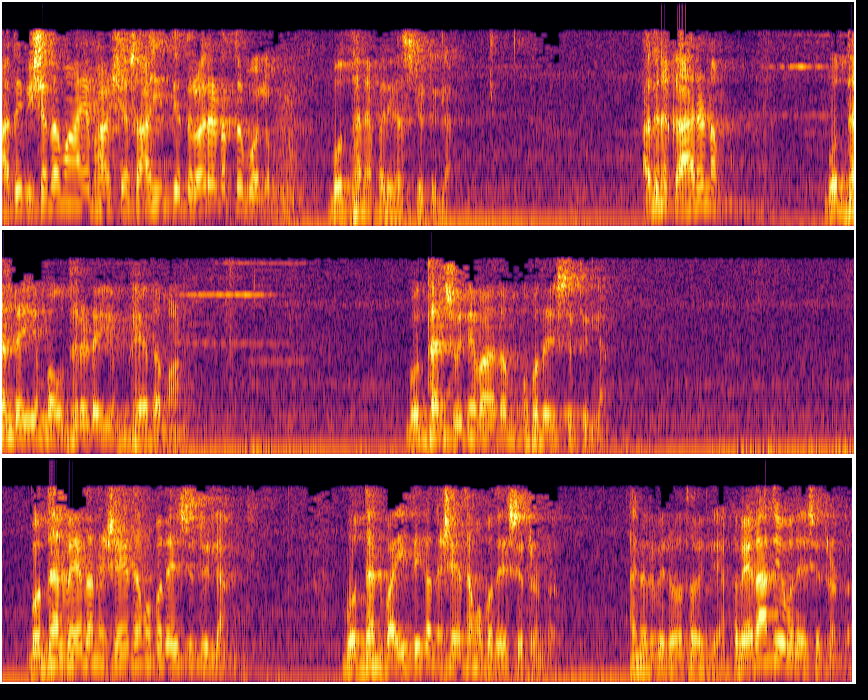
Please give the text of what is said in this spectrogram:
അതിവിശദമായ ഭാഷ്യ സാഹിത്യത്തിൽ ഒരിടത്ത് പോലും ബുദ്ധനെ പരിഹസിച്ചിട്ടില്ല. അതിന് കാരണം ബുദ്ധന്റെയും ബൗദ്ധരുടെയും ഭേദമാണ്. ബുദ്ധൻ ശൂന്യവാദം ഉപദേശിച്ചിട്ടില്ല. ബുദ്ധൻ വേദനിഷേധം ഉപദേശിച്ചിട്ടില്ല. ബുദ്ധൻ വൈദിക നിഷേധം ഉപദേശിച്ചിട്ടുണ്ട്. അതിനൊരു വിരോധമില്ല അത് വേദാന്തി ഉപദേശിച്ചിട്ടുണ്ട്.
